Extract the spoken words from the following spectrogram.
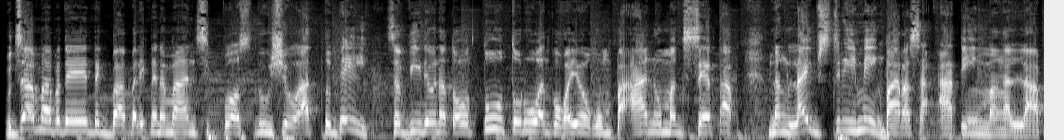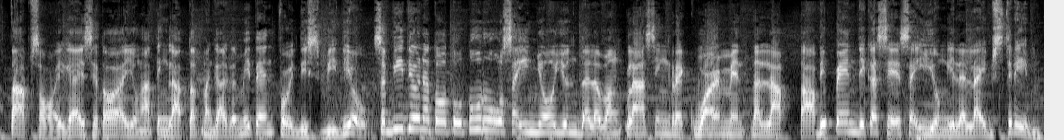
What's up mga kapatid? Nagbabalik na naman si Boss Lucio at today sa video na to tuturuan ko kayo kung paano mag-setup ng live streaming para sa ating mga laptops. Okay guys, ito ay yung ating laptop na gagamitin for this video. Sa video na to tuturo ko sa inyo yung dalawang klaseng requirement na laptop. Depende kasi sa iyong ila-live stream.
